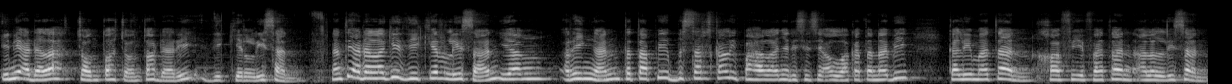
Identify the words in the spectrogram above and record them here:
Ini adalah contoh-contoh dari zikir lisan. Nanti ada lagi zikir lisan yang ringan tetapi besar sekali pahalanya di sisi Allah. Kata Nabi, kalimatan khafifatan alal lisan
